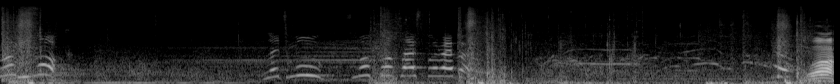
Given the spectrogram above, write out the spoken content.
Throw smoke. Let's move. Smoke won't last forever. Ło.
